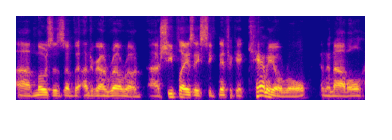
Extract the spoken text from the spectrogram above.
uh, Moses of the Underground Railroad. Uh, she plays a significant cameo role in the novel,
